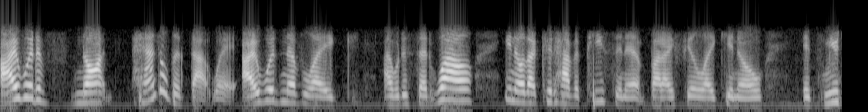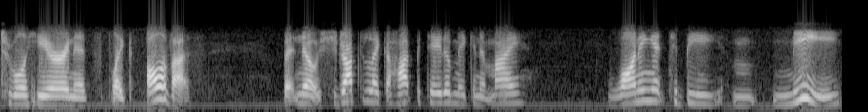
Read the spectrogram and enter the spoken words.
I would have not handled it that way. I wouldn't have like I would have said, well, you know, that could have a piece in it, but I feel like, you know, it's mutual here and it's like all of us. But no, she dropped it like a hot potato, making it my wanting it to be m- me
